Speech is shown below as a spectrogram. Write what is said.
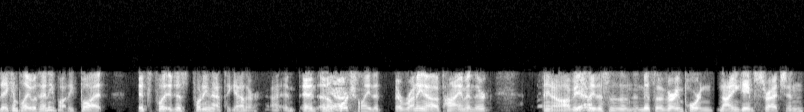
they can play with anybody. But it's put it's just putting that together, and and, and yeah. unfortunately, that they're running out of time, and they're you know obviously yeah. this is a, this is a very important nine game stretch, and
